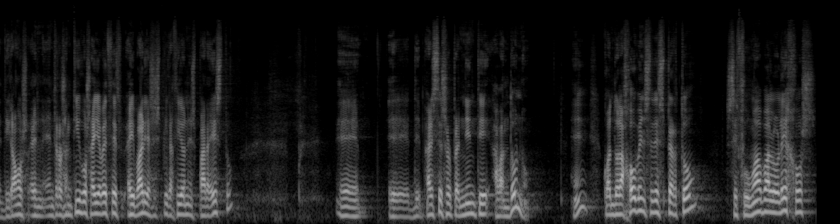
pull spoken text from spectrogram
¿Eh? Digamos, entre los antiguos hay a veces hay varias explicaciones para esto, eh, eh, para este sorprendente abandono. Cuando la joven se despertó, se fumaba a lo lejos,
